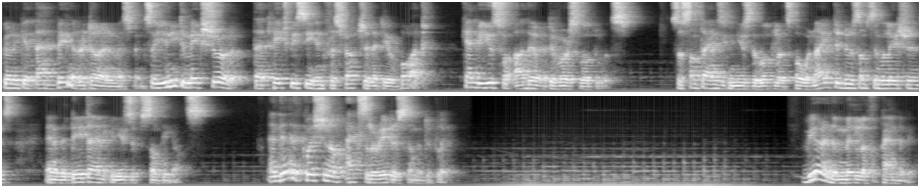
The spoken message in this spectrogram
going to get that big a return on investment. So you need to make sure that HPC infrastructure that you've bought can be used for other diverse workloads. So sometimes you can use the workloads overnight to do some simulations, and in the daytime you can use it for something else. And then the question of accelerators come into play. We are in the middle of a pandemic.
